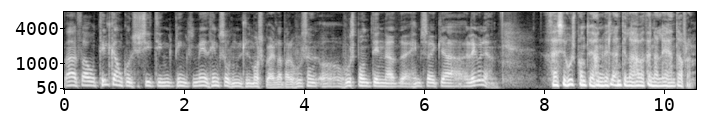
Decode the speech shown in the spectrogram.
var þá tilgangur Jinping með heimsóknum til Moskva? Er það bara húsan, húsbóndin að heimsækja leigulegan? Þessi húsbóndi, hann vil endilega hafa þennan legand áfram.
